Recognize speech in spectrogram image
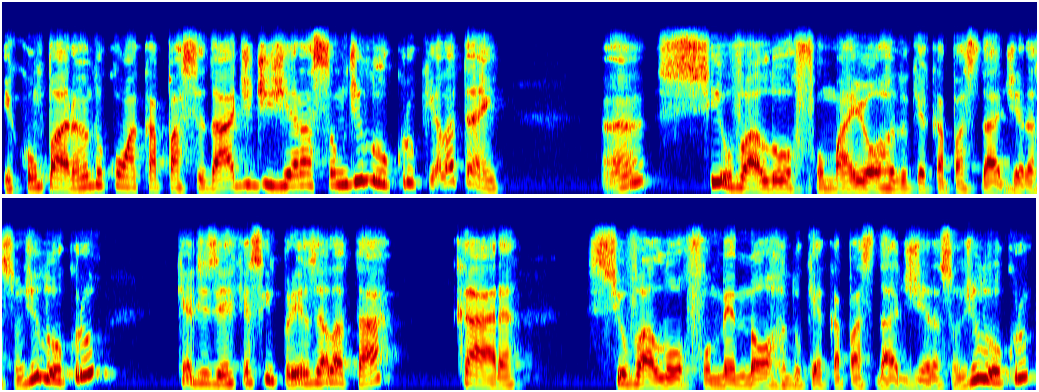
e comparando com a capacidade de geração de lucro que ela tem. Se o valor for maior do que a capacidade de geração de lucro, quer dizer que essa empresa ela está cara. Se o valor for menor do que a capacidade de geração de lucro,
